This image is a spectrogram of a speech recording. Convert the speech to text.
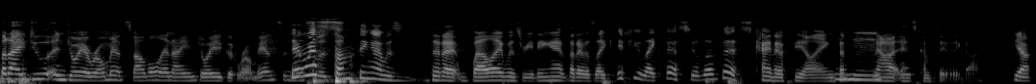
but I do enjoy a romance novel, and I enjoy a good romance. And There this was, something I was that I while I was reading it that I was like, if you like this, you'll love this kind of feeling. But Mhm. now it has completely gone. Yeah.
